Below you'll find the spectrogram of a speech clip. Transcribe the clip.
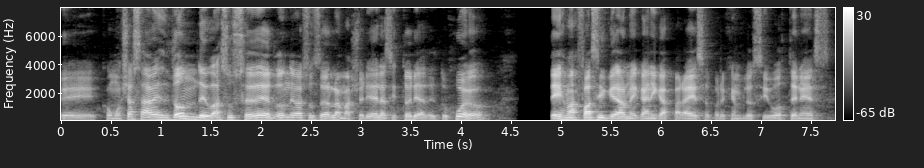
eh, como ya sabes dónde va a suceder, dónde va a suceder la mayoría de las historias de tu juego, te es más fácil crear mecánicas para eso. Por ejemplo, si vos tenés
